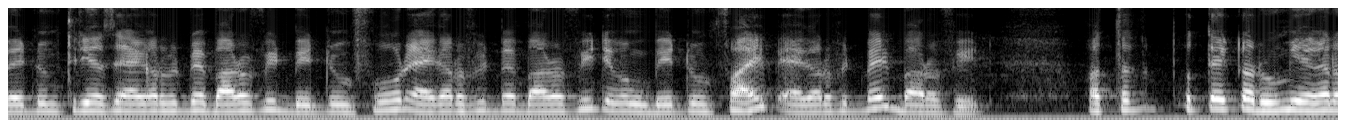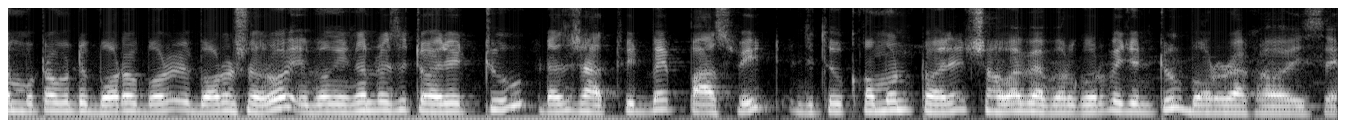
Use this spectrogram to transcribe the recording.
bedroom three আছে এগারো ফিট বাই বারো ফিট বেডরুম ফোর এগারো ফিট বাই বারো ফিট এবং বেডরুম ফাইভ এগারো ফিট বাই বারো ফিট অর্থাৎ প্রত্যেকটা রুমই এখানে মোটামুটি বড় বড় বড় সড়ো এবং এখানে রয়েছে টয়লেট টু এটা হচ্ছে সাত ফিট বাই পাঁচ ফিট যেহেতু কমন টয়লেট সবাই ব্যবহার করবে, এই টু বড় রাখা হয়েছে।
